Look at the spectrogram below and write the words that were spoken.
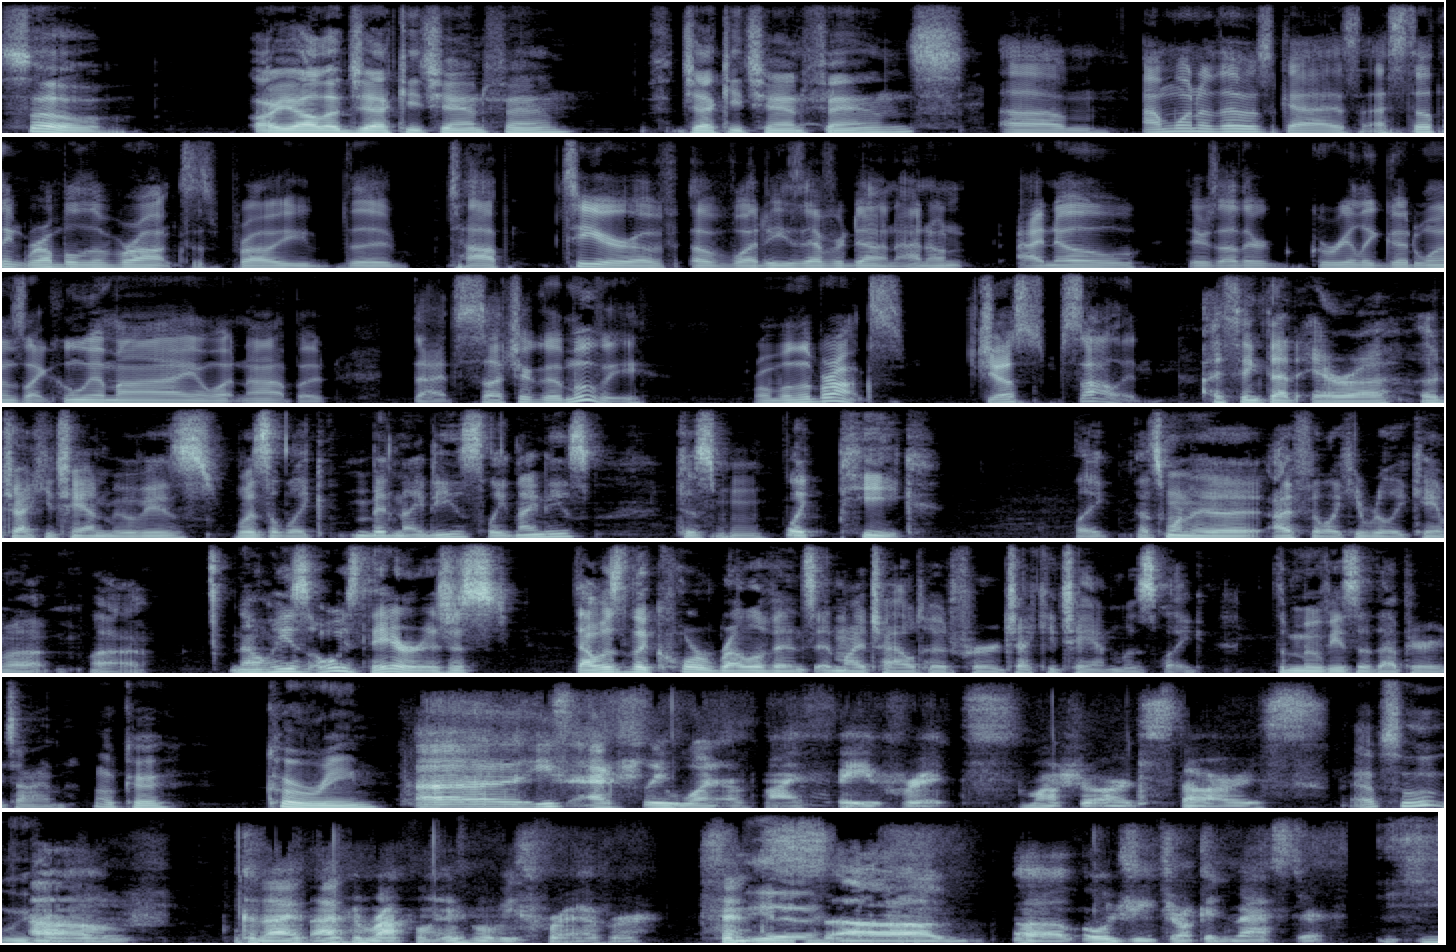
So, are y'all a Jackie Chan fan? Jackie Chan fans? Um, I'm one of those guys. I still think Rumble in the Bronx is probably the top tier of of what he's ever done. I don't. I know there's other really good ones like Who Am I and whatnot, but that's such a good movie. Rumble in the Bronx, just solid. I think that era of Jackie Chan movies was like mid '90s, late '90s, just Mhm. like peak. Like that's when uh, I feel like he really came up. Uh, no, he's always there. It's just that was the core relevance in my childhood for Jackie Chan was like the movies of that period of time. Okay. Karreem. Uh, he's actually one of my favorite martial arts stars. Absolutely. Of because I I've been rocking his movies forever since Yeah. uh, uh OG Drunken Master.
